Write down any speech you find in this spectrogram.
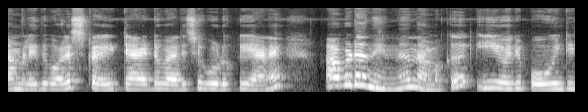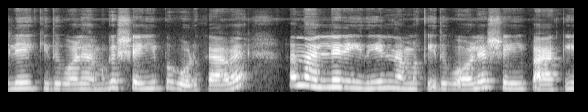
നമ്മൾ ഇതുപോലെ സ്ട്രെയിറ്റ് ആയിട്ട് വരച്ച് കൊടുക്കുകയാണ്. അവിടെ നിന്ന് നമുക്ക് ഈ ഒരു പോയിന്റിലേക്ക് ഇതുപോലെ നമുക്ക് ഷേപ്പ് കൊടുക്കാവേ. അത് നല്ല രീതിയിൽ നമുക്ക് ഇതുപോലെ ഷേപ്പ് ആക്കി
